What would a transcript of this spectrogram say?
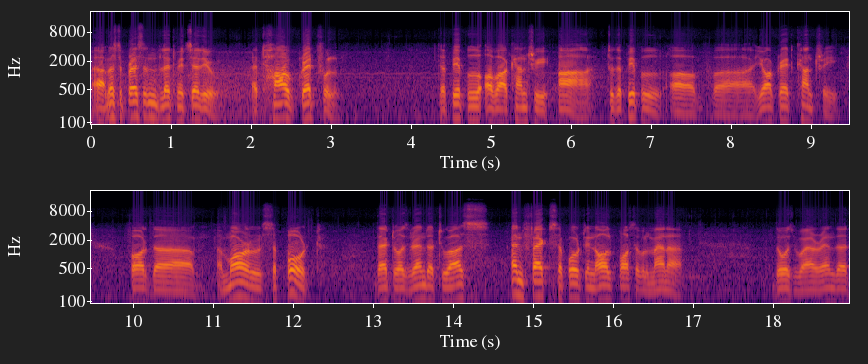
Uh, Mr. President, let me tell you that how grateful the people of our country are to the people of uh, your great country for the uh, moral support that was rendered to us, in fact, support in all possible manner those were rendered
